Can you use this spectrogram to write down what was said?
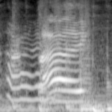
Bye.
